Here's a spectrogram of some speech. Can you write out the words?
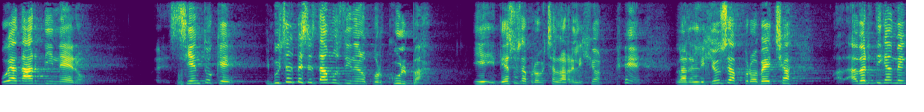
voy a dar dinero. Siento que, y muchas veces damos dinero por culpa. Y de eso se aprovecha la religión. La religión se aprovecha. A ver, díganme,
